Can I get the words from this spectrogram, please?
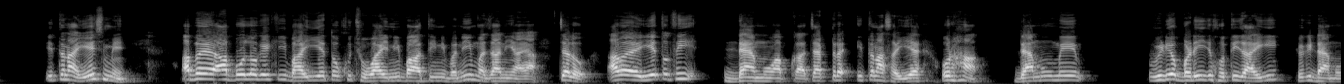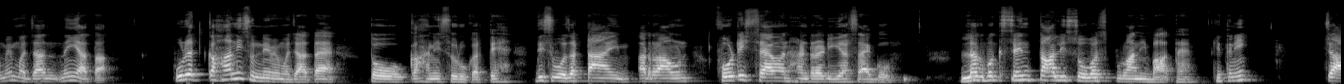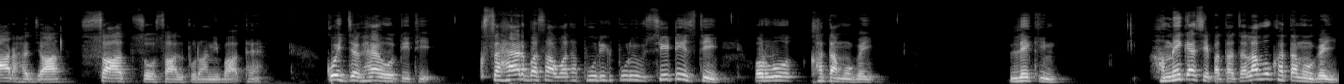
इतना ये इसमें। अब आप बोलोगे कि भाई ये तो कुछ हुआ ही नहीं, बात ही नहीं बनी, मज़ा नहीं आया। चलो, अब ये तो थी डेमो आपका, चैप्टर इतना सही है। और हाँ डेमो में वीडियो बड़ी होती जाएगी, क्योंकि डेमो में मज़ा नहीं आता। पूरे कहानी सुनने में मज़ा आता है। तो कहानी शुरू करते हैं। This was a time around forty seven hundred years ago लगभग सैतालीस सौ वर्ष पुरानी बात है। कितनी? चार हज़ार सात सौ साल पुरानी बात है। कोई जगह होती थी। शहर बसा हुआ था, पूरी पूरी सिटीज़ थी और वो खत्म हो गई। लेकिन हमें कैसे पता चला वो खत्म हो गई?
